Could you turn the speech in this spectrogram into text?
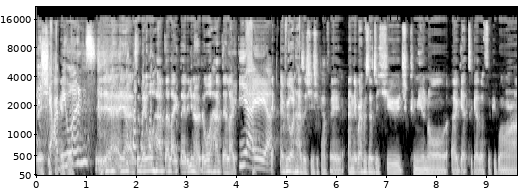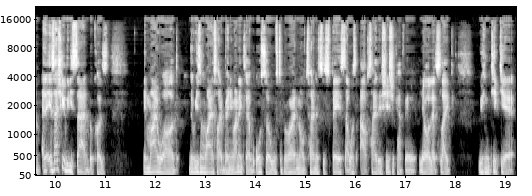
the shabby ones? Yeah, yeah. So they all have that like that. You know, they all have their like. Yeah. Yeah. Yeah. Everyone has a shisha cafe, and it represents a huge communal uh, get together for people around. And it's actually really sad because in my world, the reason why I started Beni Running Club also was to provide an alternative space that was outside the shisha cafe. Yo, let's like we can kick it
